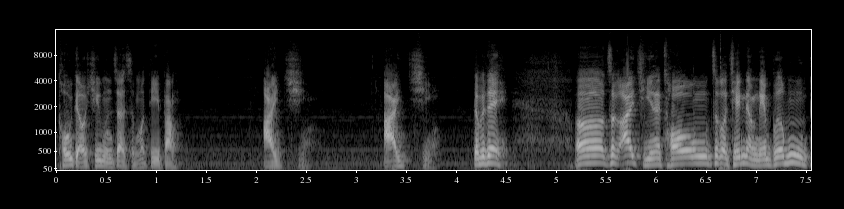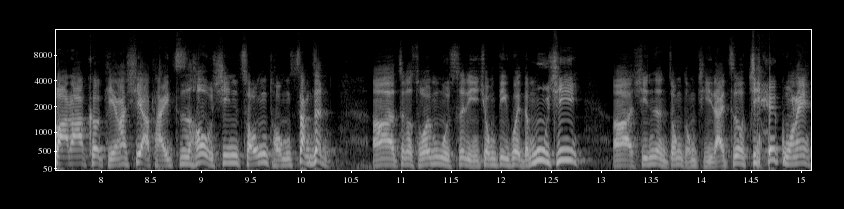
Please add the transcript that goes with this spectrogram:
头条新闻在什么地方？埃及，埃及，对不对？呃，这个埃及呢，从这个前两年不是穆巴拉克给他下台之后，新总统上任啊，这个所谓穆斯林兄弟会的穆希。啊，新任总统起来之后，结果呢，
